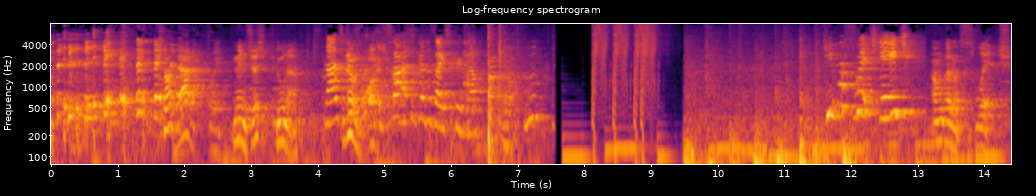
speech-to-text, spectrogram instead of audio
it's not bad, actually. I mean, it's just tuna. Not as good as, it's not as good as ice cream though. Mm-hmm. Keep or switch, Gage. I'm gonna switch.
